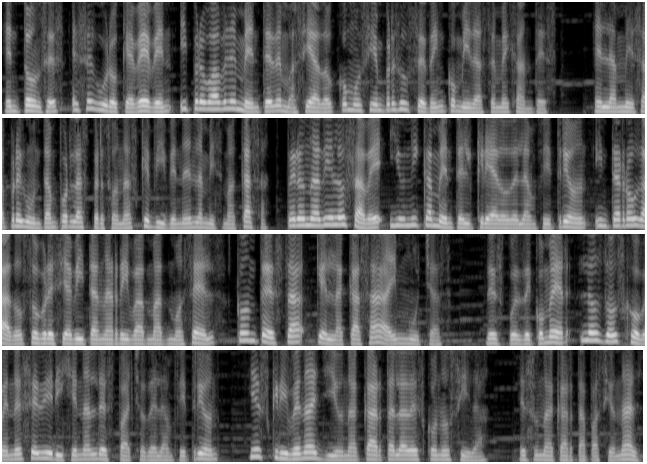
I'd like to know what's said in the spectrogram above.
Entonces es seguro que beben y probablemente demasiado como siempre sucede en comidas semejantes. En la mesa preguntan por las personas que viven en la misma casa, pero nadie lo sabe y únicamente el criado del anfitrión, interrogado sobre si habitan arriba mademoiselles, contesta que en la casa hay muchas. Después de comer, los dos jóvenes se dirigen al despacho del anfitrión y escriben allí una carta a la desconocida. Es una carta pasional,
